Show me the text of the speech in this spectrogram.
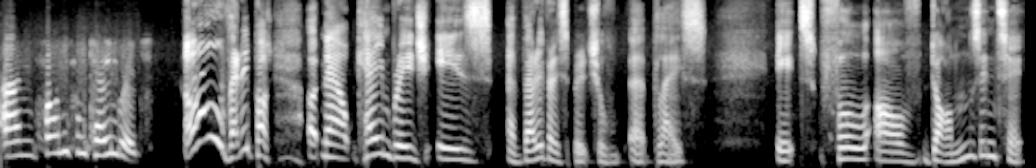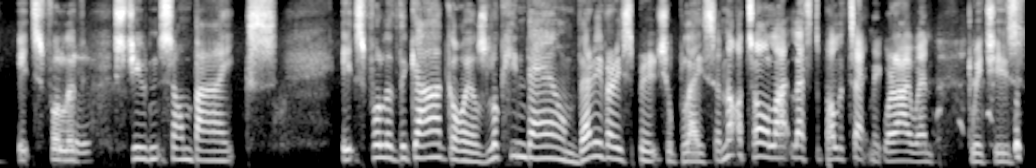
I'm phoning from Cambridge. Oh, very posh. Uh, now, Cambridge is a very, very spiritual uh, place. It's full of dons, isn't it? It's full It of students on bikes. It's full of the gargoyles looking down. Very, very spiritual place, and not at all like Leicester Polytechnic where I went, which is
